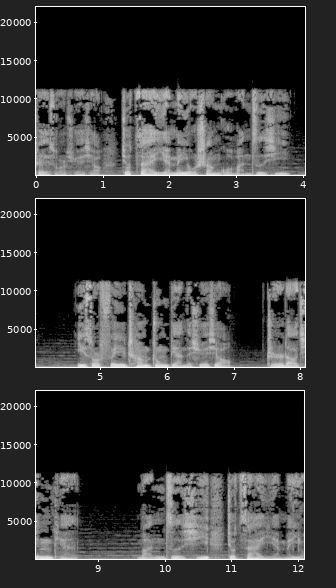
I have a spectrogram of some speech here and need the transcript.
这所学校就再也没有上过晚自习，一所非常重点的学校，直到今天，晚自习就再也没有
